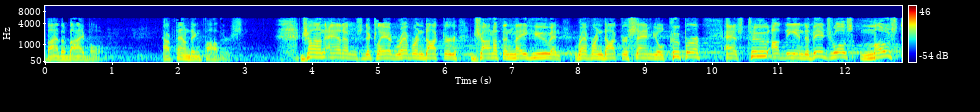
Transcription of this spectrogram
by the Bible, our founding fathers. John Adams declared Reverend Dr. Jonathan Mayhew and Reverend Dr. Samuel Cooper as two of the individuals most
